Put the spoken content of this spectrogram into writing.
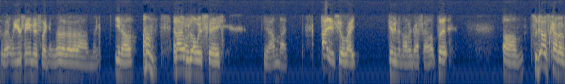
so that when you're famous, like, da, da, da, da, I'm like, you know, and I would always say, yeah, I'm not, I didn't feel right giving an autograph out, but, um, so that was kind of,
